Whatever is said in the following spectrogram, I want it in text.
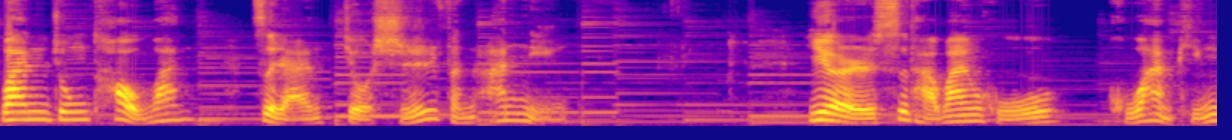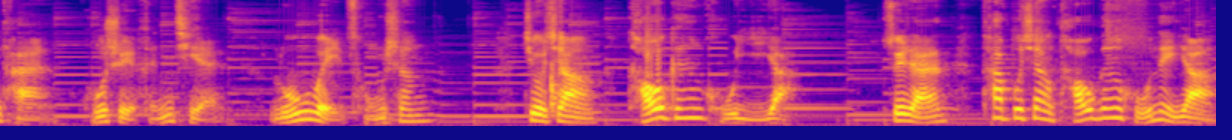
湾中套湾。自然就十分安宁。伊尔斯塔湾湖湖岸平坦，湖水很浅，芦苇丛生，就像桃根湖一样。虽然它不像桃根湖那样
